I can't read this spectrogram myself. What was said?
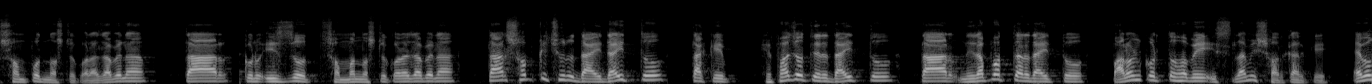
সম্পদ নষ্ট করা যাবে না। তার কোনো ইজ্জত সম্মান নষ্ট করা যাবে না। তার সব কিছুর দায় দায়িত্ব, তাকে হেফাজতের দায়িত্ব, তার নিরাপত্তার দায়িত্ব পালন করতে হবে ইসলামী সরকারকে এবং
